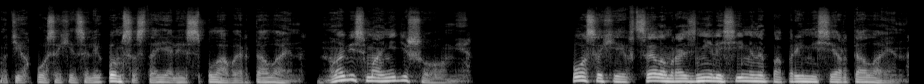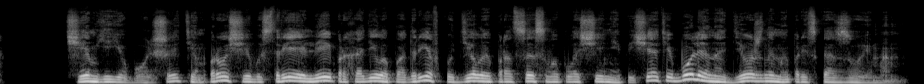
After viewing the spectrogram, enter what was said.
у тех посохи целиком состояли из сплава эрталайн, но весьма недешевыми. Посохи в целом разнились именно по примеси арталайн. Чем ее больше, тем проще и быстрее лей проходила по древку, делая процесс воплощения печати более надежным и предсказуемым.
